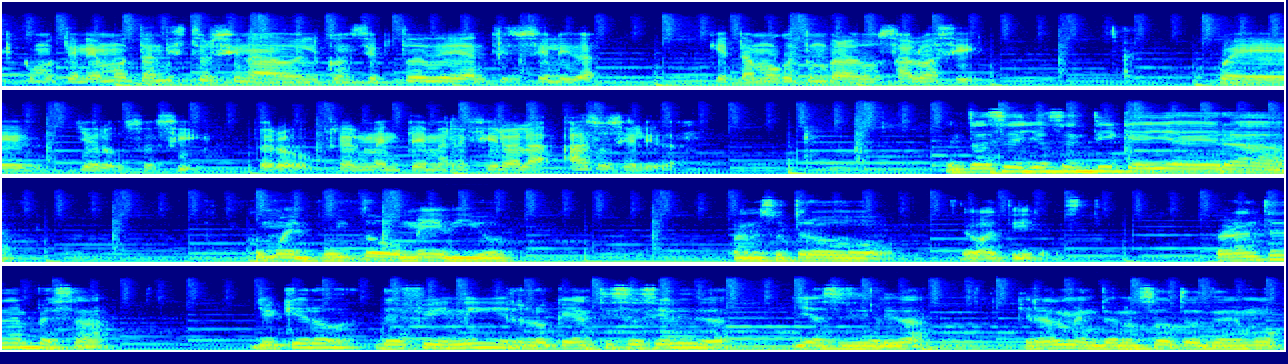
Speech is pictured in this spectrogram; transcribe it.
que como tenemos tan distorsionado el concepto de antisocialidad, que estamos acostumbrados a usarlo así, pues yo lo uso así, pero realmente me refiero a la asocialidad. Entonces yo sentí que ella era como el punto medio para nosotros debatir esto. Pero antes de empezar, yo quiero definir lo que es antisocialidad y asocialidad, que realmente nosotros tenemos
